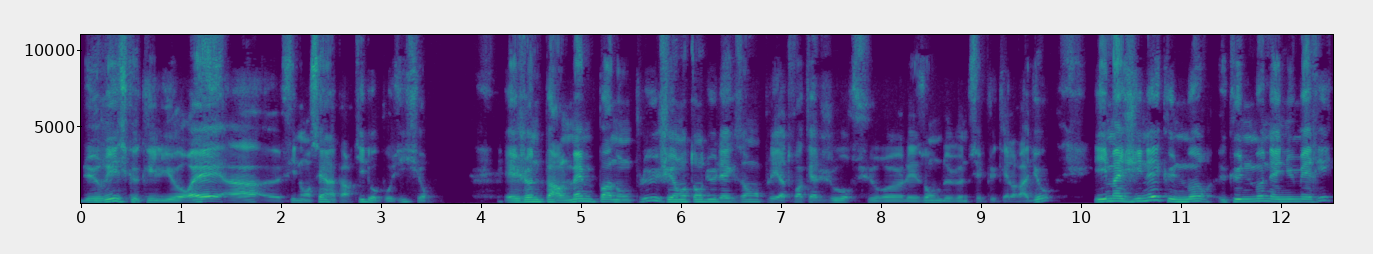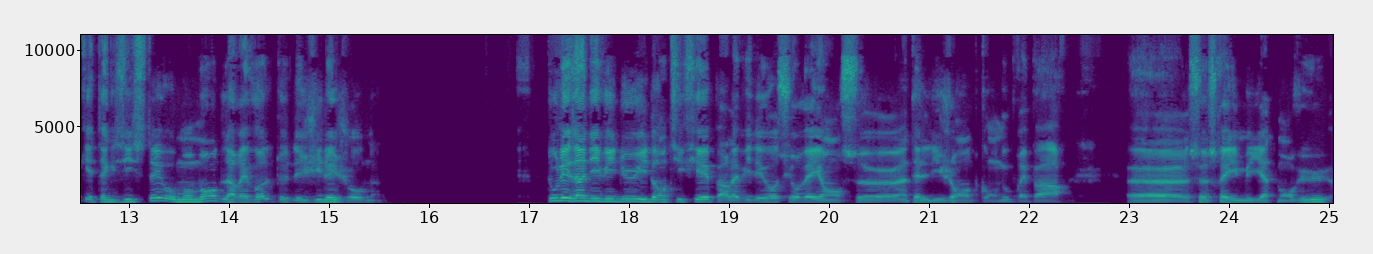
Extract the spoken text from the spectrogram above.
du risque qu'il y aurait à euh, financer un parti d'opposition. Et je ne parle même pas non plus, j'ai entendu l'exemple il y a 3-4 jours sur euh, les ondes de je ne sais plus quelle radio, imaginez qu'une monnaie numérique ait existé au moment de la révolte des Gilets jaunes tous les individus identifiés par la vidéosurveillance euh, intelligente qu'on nous prépare euh, se seraient immédiatement vus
